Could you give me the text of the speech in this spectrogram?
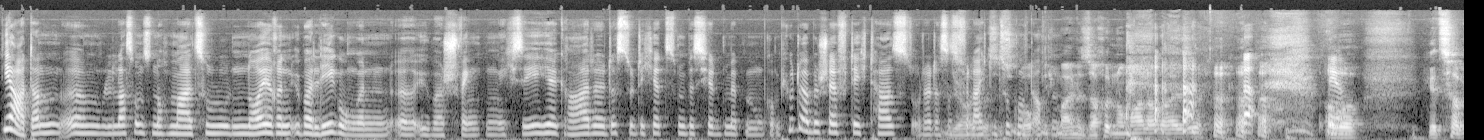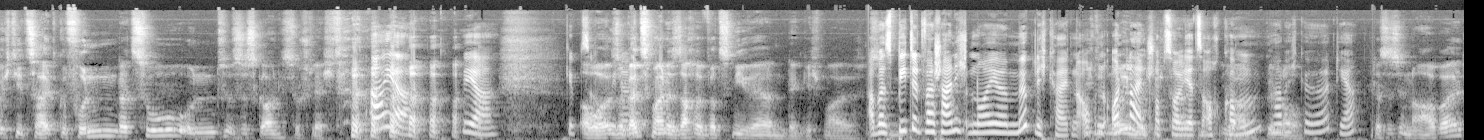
ja dann ähm, lass uns noch mal zu neueren Überlegungen äh, überschwenken. Ich sehe hier gerade, dass du dich jetzt ein bisschen mit dem Computer beschäftigt hast oder dass es Ja, vielleicht das in Zukunft auch nicht meine Sache normalerweise. Ja. Aber jetzt habe ich die Zeit gefunden dazu und es ist gar nicht so schlecht. Ah ja, ja. Gibt's Aber so ganz meine Sache wird es nie werden, denke ich mal. Aber es bietet wahrscheinlich neue Möglichkeiten. Auch ein Online-Shop soll jetzt auch kommen, Ja, habe ich genau. gehört, ja. Das ist in Arbeit.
